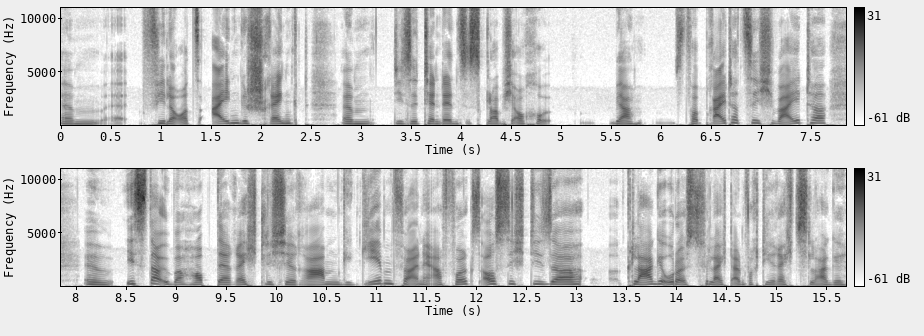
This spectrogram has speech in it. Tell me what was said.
ähm, vielerorts eingeschränkt. Ähm, diese Tendenz ist, glaube ich, auch ja, verbreitert sich weiter. Äh, ist da überhaupt der rechtliche Rahmen gegeben für eine Erfolgsaussicht dieser Klage oder ist vielleicht einfach die Rechtslage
